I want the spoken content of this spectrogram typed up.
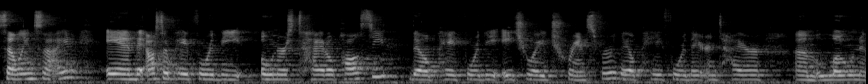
selling side. And they also pay for the owner's title policy. They'll pay for the HOA transfer. They'll pay for their entire um, loan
